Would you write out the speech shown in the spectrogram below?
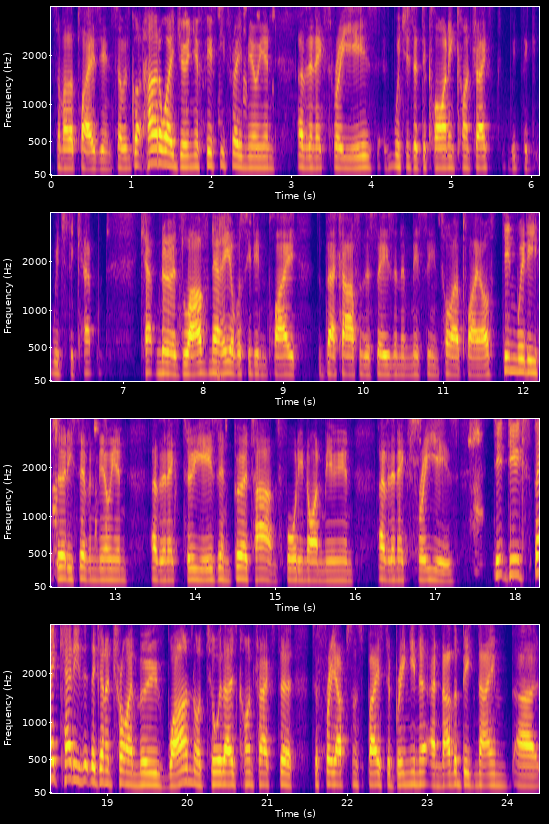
some other players in. So we've got Hardaway Jr. 53 million over the next three years, which is a declining contract with the, which the cap cap nerds love. Now he obviously didn't play the back half of the season and missed the entire playoffs. Dinwiddie 37 million over the next two years and Bertans 49 million over the next three years. Do, do you expect Caddy that they're going to try and move one or two of those contracts to to free up some space to bring in another big name? Uh,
